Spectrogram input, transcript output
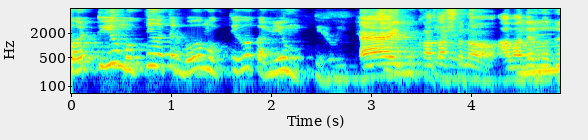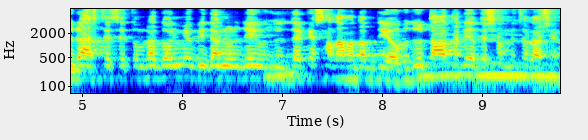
কর তুইও মুক্তি হ তোর বউ মুক্তি হোক আমিও মুক্তি হই। এই কথা শোনো আমাদের হুজুরে আসতেছে তোমরা ধর্মীয় বিধান অনুযায়ী হুজুরদেরকে সালাম আদাব দিও। হুজুর তাড়াতাড়ি ওদের সামনে চলে আসেন।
